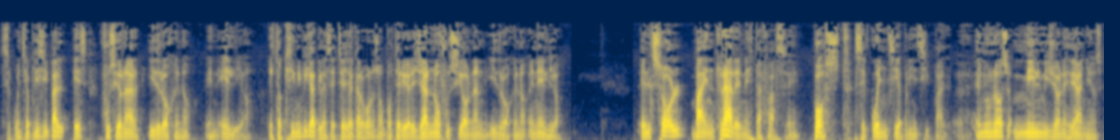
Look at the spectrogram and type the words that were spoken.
Secuencia principal es fusionar hidrógeno en helio. Esto significa que las estrellas de carbono son posteriores, ya no fusionan hidrógeno en helio. El Sol va a entrar en esta fase post secuencia principal en unos mil millones de años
